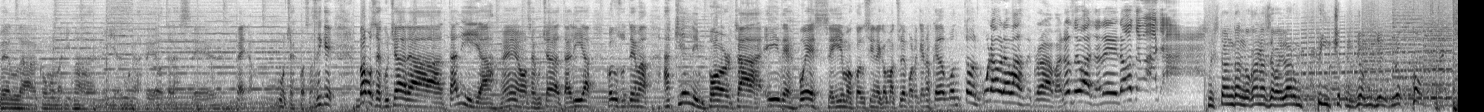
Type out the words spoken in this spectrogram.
verla como Marimar y algunas de otras. bueno, muchas cosas. Así que vamos a escuchar a Thalía. ¿eh? Vamos a escuchar a Thalía con su tema ¿A quién le importa? Y después seguimos con Cine con McFly porque nos queda un montón. Una hora más de programa. No se vayan, ¿eh? No se vayan. Me están dando ganas de bailar un pinche cumbión bien loco.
